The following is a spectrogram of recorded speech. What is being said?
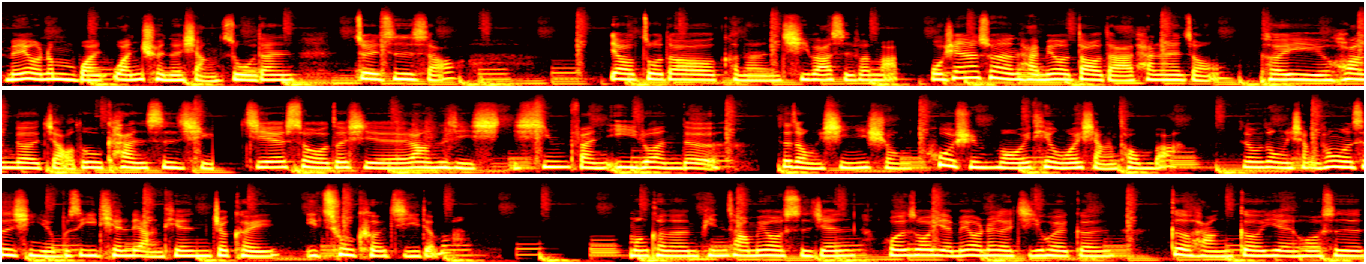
没有那么完完全的想做，但最至少。要做到可能七八十分吧。我现在虽然还没有到达他那种可以换个角度看事情，接受这些让自己心烦意乱的这种心胸，或许某一天我会想通吧。这种这种想通的事情，也不是一天两天就可以一触可及的嘛。我们可能平常没有时间，或者说也没有那个机会跟各行各业或是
